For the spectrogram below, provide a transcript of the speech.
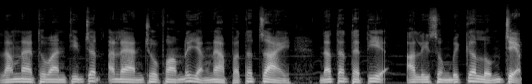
หลังนายทวันทีมชาติไอร์แลนด์โชว์ฟอร์มได้อย่างน่าประทับใจ นับตั้งแต่ที่อาริซงเบเกอร์ล้มเจ็บ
